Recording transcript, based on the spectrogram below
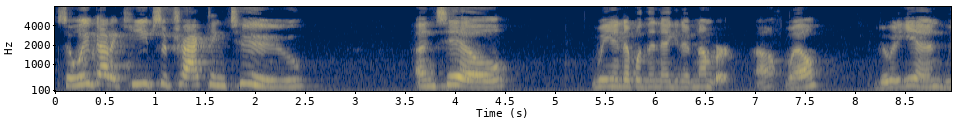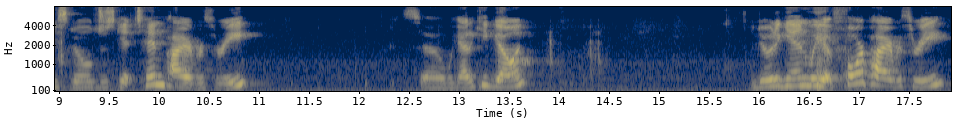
So we've got to keep subtracting 2 until we end up with a negative number. Oh, well, do it again. We still just get 10 pi over 3. So we got to keep going. Do it again. We get 4 pi over 3.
